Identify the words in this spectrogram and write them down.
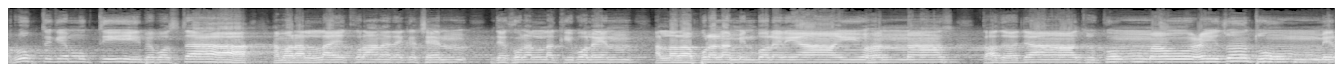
রোগ থেকে মুক্তির ব্যবস্থা আমার আল্লাহ কোরআনে রেখেছেন। দেখুন আল্লাহ কি বলেন? আল্লাহ রাব্বুল আলামিন বলেন ইয়া আইয়ুহান্নাস قد جاءتكم موعظة من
